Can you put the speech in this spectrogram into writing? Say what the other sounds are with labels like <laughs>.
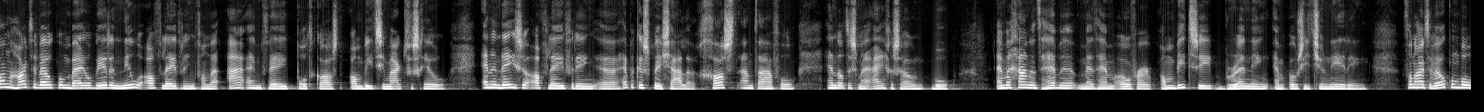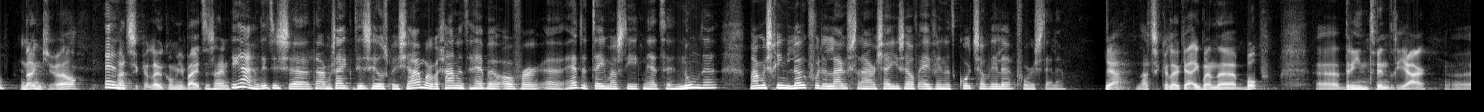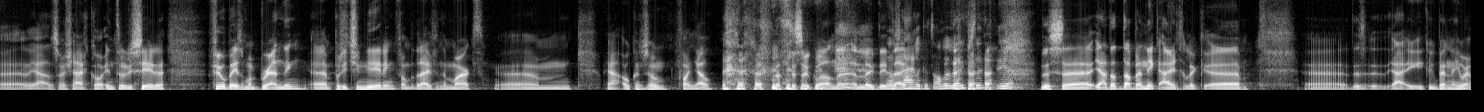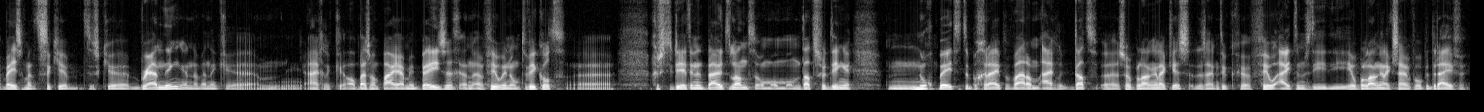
Van harte welkom bij alweer een nieuwe aflevering van de AMV-podcast Ambitie maakt verschil. En in deze aflevering eh, heb ik een speciale gast aan tafel en dat is mijn eigen zoon Bob. En we gaan het hebben met hem over ambitie, branding en positionering. Van harte welkom Bob. Dankjewel. En- Hartstikke leuk om hierbij te zijn. Ja, dit is, eh, daarom zei ik, dit is heel speciaal. Maar we gaan het hebben over eh, de thema's die ik net eh, noemde. Maar misschien leuk voor de luisteraar als jij jezelf even in het kort zou willen voorstellen. Ja, hartstikke leuk. Ja, ik ben Bob, eh, 23 jaar. Ja, zoals je eigenlijk al introduceerde, veel bezig met branding, eh, positionering van bedrijven in de markt. Ehm, ja, ook een zoon van jou. <laughs> dat is ook wel een, eh, een leuk Dat is detail. eigenlijk het allerleukste. ja. <laughs> Dus eh, ja, dat, dat ben ik eigenlijk. Eh, eh, dus eh, ja, ik, ik ben heel erg bezig met het stukje, stukje branding. En daar ben ik eh, eigenlijk al best wel een paar jaar mee bezig. En, en veel in ontwikkeld. Eh, gestudeerd in het buitenland om, om, om dat soort dingen nog beter te begrijpen. Waarom eigenlijk dat zo belangrijk is. Er zijn natuurlijk veel items die, die heel belangrijk zijn voor bedrijven.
